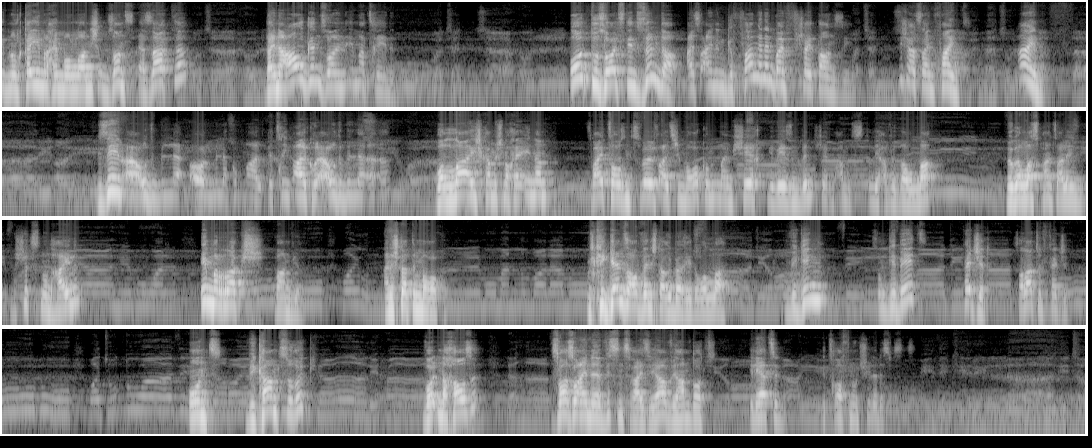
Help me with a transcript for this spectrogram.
Ibn al-Qayyim rahimahullah nicht umsonst. Er sagte, deine Augen sollen immer tränen. Und du sollst den Sünder als einen Gefangenen beim Shaitan sehen. Nicht als einen Feind. Nein. Wir sehen, billah, guck mal, der trinkt Alkohol, billah. Äh, äh. Wallah, ich kann mich noch erinnern, 2012, als ich in Marokko mit meinem Sheikh gewesen bin, Sheikh Mohammed Sqali Hafidahullah, möge Allah subhanahu wa ta'ala ihn beschützen und heilen. In Marrakesch waren wir. Eine Stadt in Marokko. Und ich kriege Gänsehaut, wenn ich darüber rede, Wallah. Und wir gingen zum Gebet, Fajr, Salatul Fajr. Und wir kamen zurück, wollten nach Hause. Es war so eine Wissensreise, ja. Wir haben dort Gelehrte getroffen und Schüler des Wissens.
